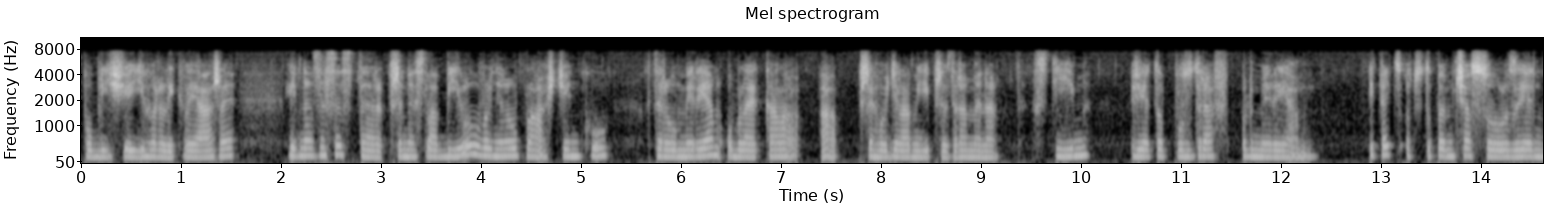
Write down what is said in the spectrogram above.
poblíž jejího relikviáře, jedna ze sester přinesla bílou vlněnou pláštěnku, kterou Miriam oblékala a přehodila mi ji přes ramena s tím, že je to pozdrav od Miriam. I teď s odstupem času lze jen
